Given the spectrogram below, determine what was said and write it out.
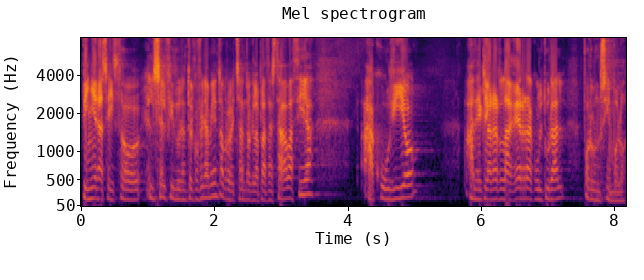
Piñera se hizo el selfie durante el confinamiento, aprovechando que la plaza estaba vacía, acudió a declarar la guerra cultural por un símbolo.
